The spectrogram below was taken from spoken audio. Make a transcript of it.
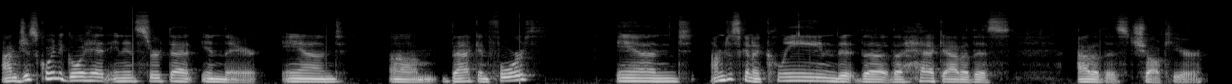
I'm just going to go ahead and insert that in there and um, back and forth. And I'm just to clean the, the, the heck out of this out of this chuck here.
